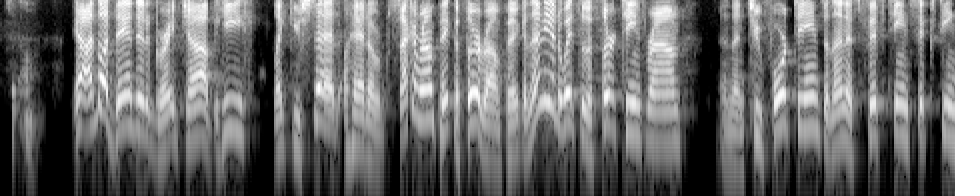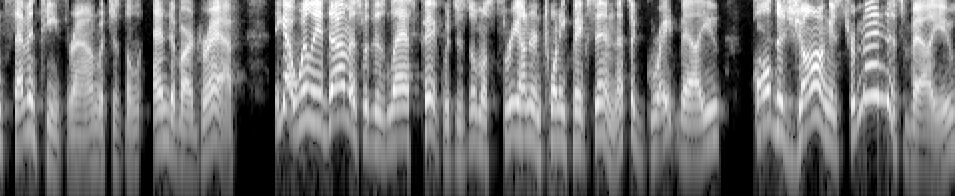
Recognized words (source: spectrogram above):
So yeah, I thought Dan did a great job. He, like you said, had a second round pick, a third round pick, and then he had to wait to the 13th round and then two 14s, and then it's 15, 16, 17th round, which is the end of our draft. He got Willy Adames with his last pick, which is almost 320 picks in. That's a great value. Paul DeJong is tremendous value,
